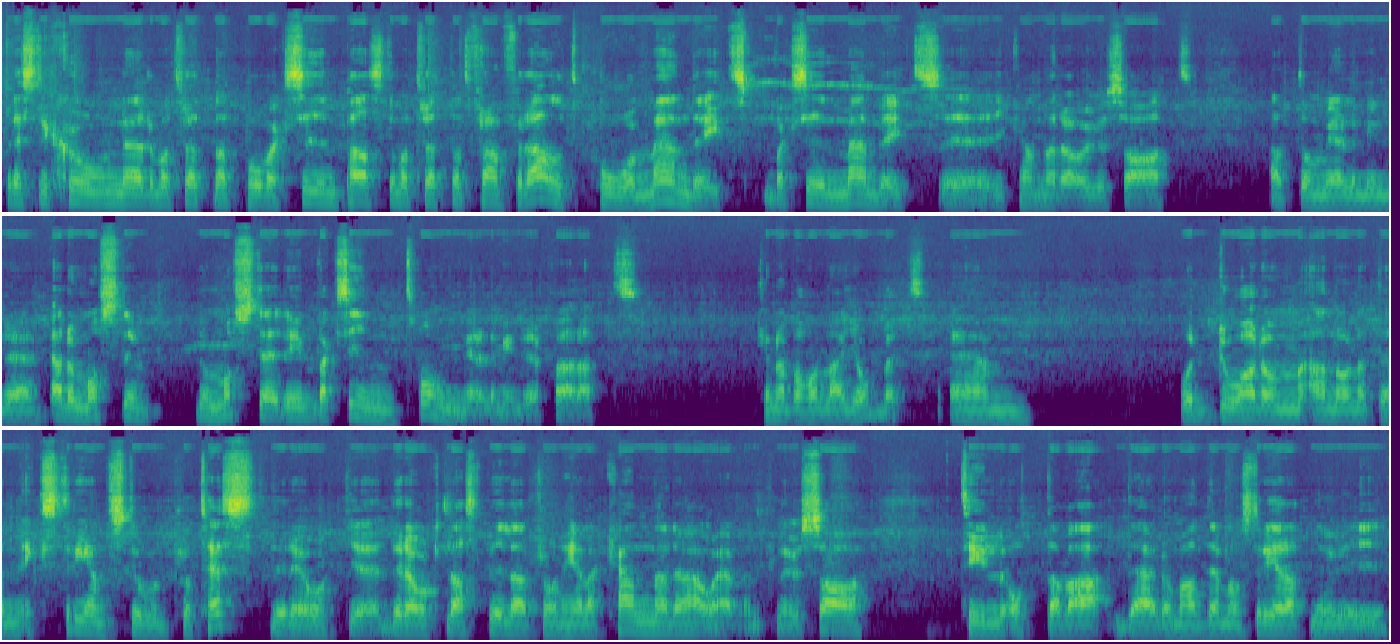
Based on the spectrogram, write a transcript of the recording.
restriktioner, de har tröttnat på vaccinpass, de har tröttnat framförallt på mandates, vaccinmandates eh, i Kanada och USA. Att, att de mer eller mindre, ja de måste de måste, det är vaccintvång mer eller mindre för att kunna behålla jobbet. Um, och då har de anordnat en extremt stor protest där det, åker, där det har åkt lastbilar från hela Kanada och även från USA till Ottawa där de har demonstrerat nu i,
